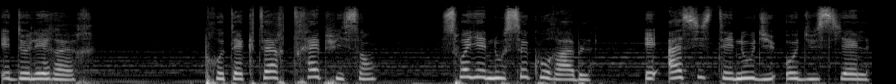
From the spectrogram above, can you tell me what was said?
et de l'erreur. Protecteur très puissant, soyez-nous secourables et assistez-nous du haut du ciel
